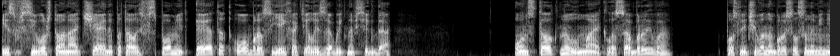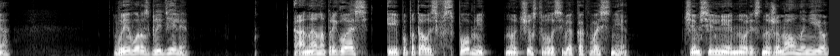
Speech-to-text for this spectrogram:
Из всего, что она отчаянно пыталась вспомнить, этот образ ей хотелось забыть навсегда. Он столкнул Майкла с обрыва, после чего набросился на меня — вы его разглядели? Она напряглась и попыталась вспомнить, но чувствовала себя как во сне. Чем сильнее Норрис нажимал на нее,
